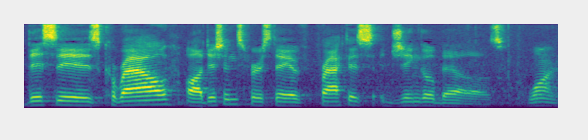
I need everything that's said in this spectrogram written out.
This is chorale auditions, first day of practice, Jingle Bells. One.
